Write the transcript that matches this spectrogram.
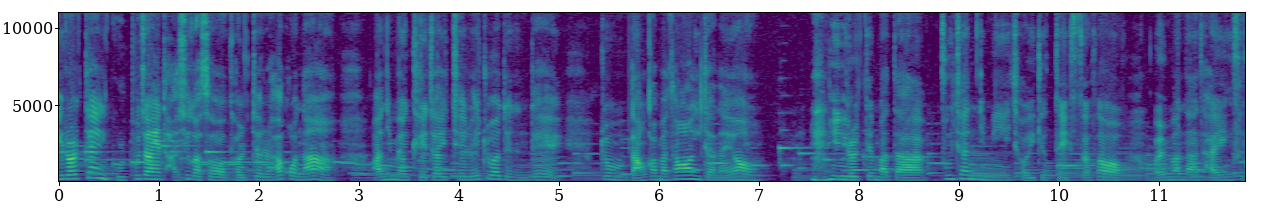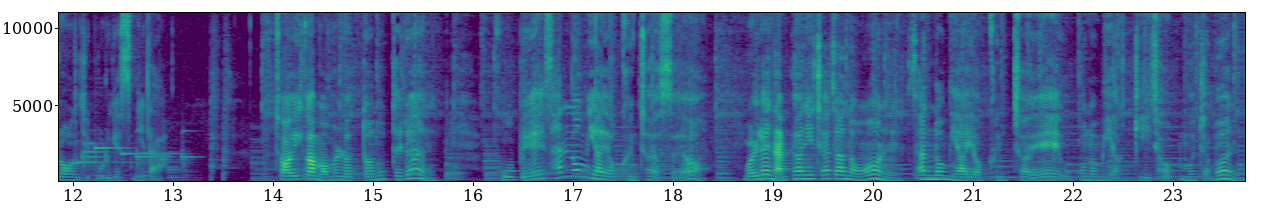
이럴 땐 골프장에 다시 가서 결제를 하거나 아니면 계좌 이체를 해줘야 되는데 좀 난감한 상황이잖아요. 이럴 때마다 풍차님이 저희 곁에 있어서 얼마나 다행스러운지 모르겠습니다. 저희가 머물렀던 호텔은 고베 산노미아역 근처였어요. 원래 남편이 찾아놓은 산노미아역 근처의 오코노미야끼 전문점은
